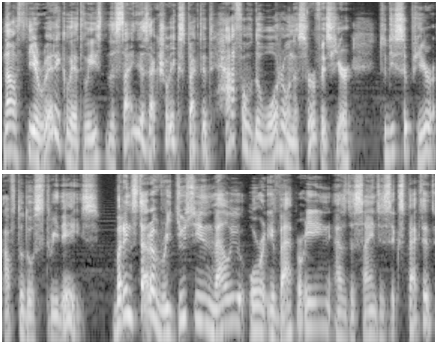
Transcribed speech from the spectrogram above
Now, theoretically at least, the scientists actually expected half of the water on the surface here to disappear after those three days. But instead of reducing in value or evaporating as the scientists expected,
